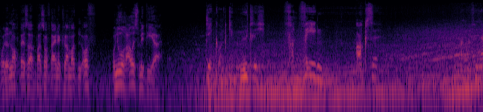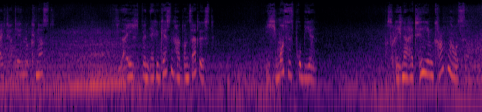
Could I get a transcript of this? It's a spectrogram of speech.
Oder noch besser, pass auf deine Klamotten auf. Und nur raus mit dir. Dick und gemütlich. Von wegen. Ochse. Aber vielleicht hat er nur Knast. Vielleicht, wenn er gegessen hat und satt ist. Ich muss es probieren. Was soll ich nachher Tilly im Krankenhaus sagen?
